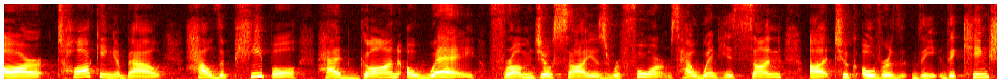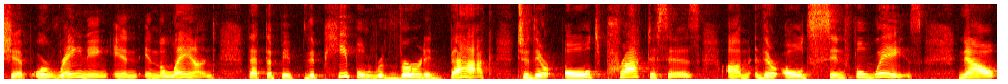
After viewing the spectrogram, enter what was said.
are talking about how the people had gone away from Josiah's reforms, how when his son uh, took over the, the kingship or reigning in, in the land, that the, the people reverted back to their old practices, um, their old sinful ways. Now,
